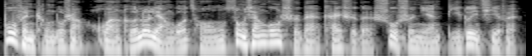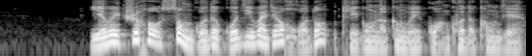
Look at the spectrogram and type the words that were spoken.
部分程度上缓和了两国从宋襄公时代开始的数十年敌对气氛，也为之后宋国的国际外交活动提供了更为广阔的空间。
